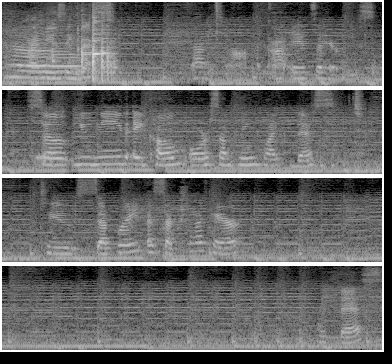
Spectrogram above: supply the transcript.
comb? I'm using this. That is not Uh, it's a hairpiece. So you need a comb or something like this to separate a section of hair. Like this.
